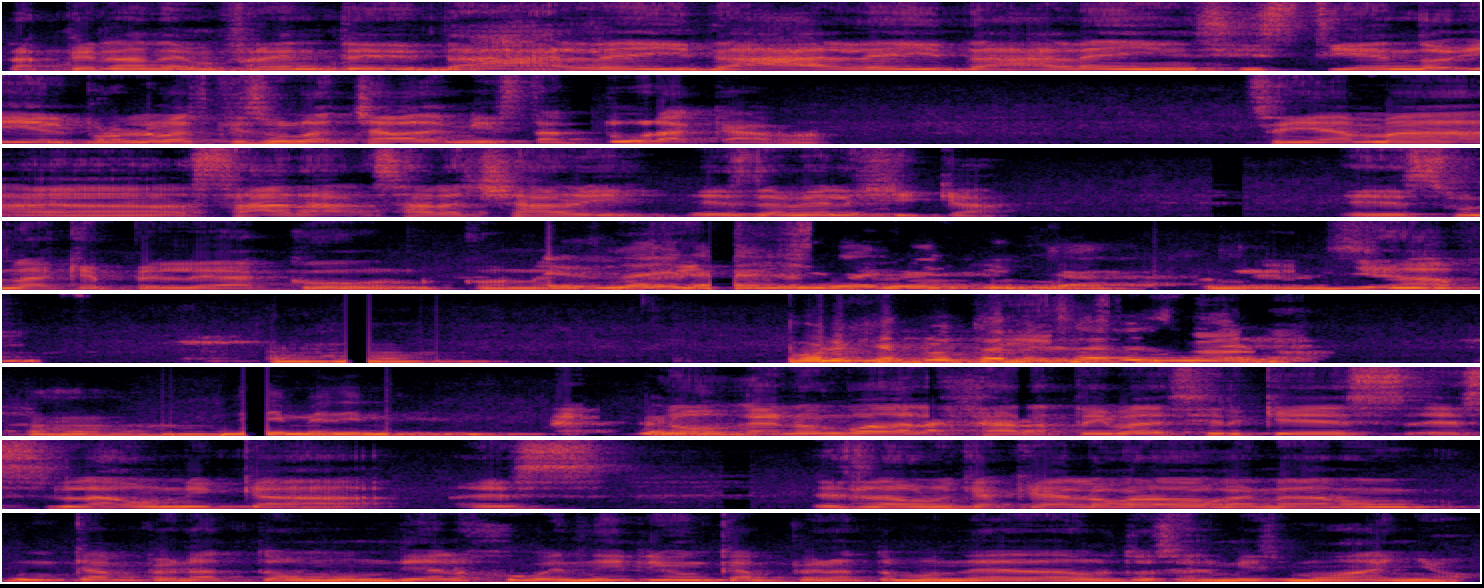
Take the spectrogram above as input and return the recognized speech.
la pierna de enfrente, dale y dale y dale, insistiendo. Y el problema es que es una chava de mi estatura, cabrón. Se llama uh, Sara, Sara Chari, es de Bélgica. Es una que pelea con, con es la iraní de Bélgica. Con el sí. Por ejemplo, también sabes Dime, dime. No, ganó en Guadalajara. Te iba a decir que es, es la única, es, es la única que ha logrado ganar un, campeonato mundial juvenil y un campeonato mundial de adultos el mismo año.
